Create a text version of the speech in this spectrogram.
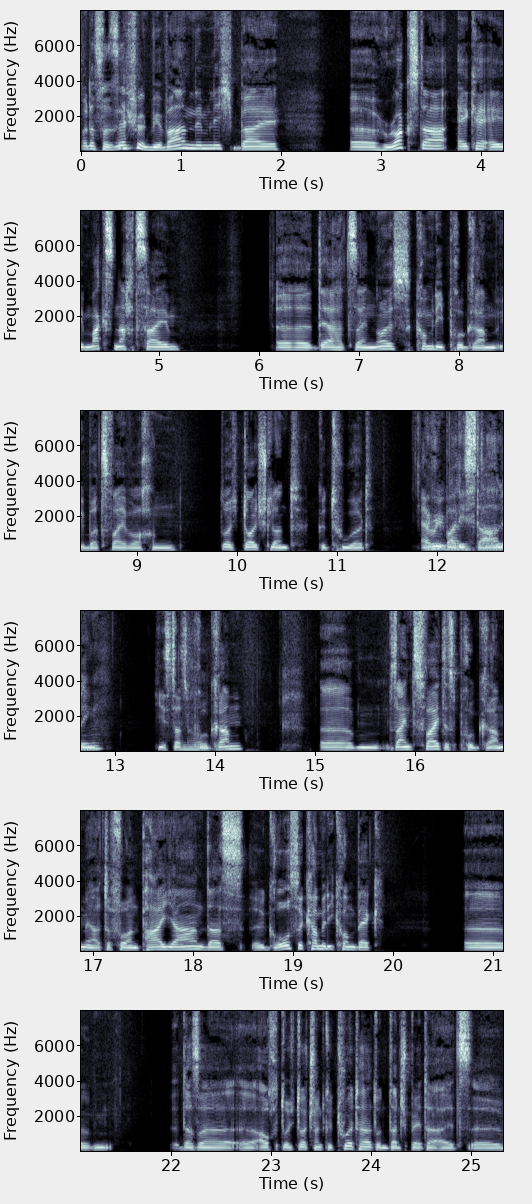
Und das war sehr schön. Wir waren nämlich bei äh, Rockstar, aka Max Nachtsheim. Äh, der hat sein neues Comedy-Programm über zwei Wochen durch Deutschland getourt. Everybody's, Everybody's Darling. Darling hieß das genau. Programm. Ähm, sein zweites Programm. Er hatte vor ein paar Jahren das äh, große Comedy-Comeback, ähm, das er äh, auch durch Deutschland getourt hat und dann später als äh,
